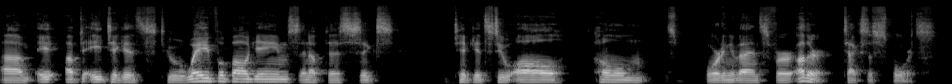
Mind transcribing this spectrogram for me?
Um, eight, up to eight tickets to away football games and up to six tickets to all home sporting events for other Texas sports.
